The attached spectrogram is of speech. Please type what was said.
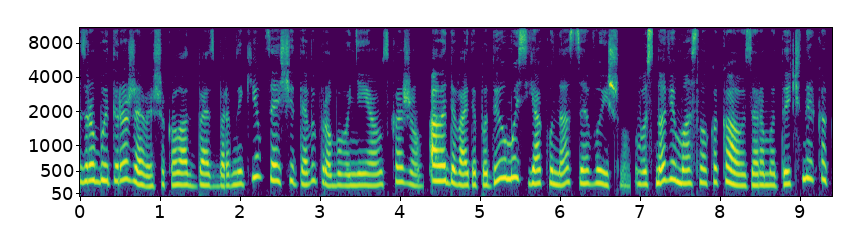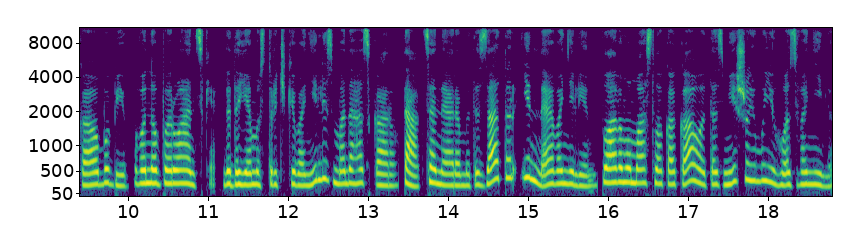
Зробити рожевий шоколад без барвників це ще те випробування, я вам скажу. Але давайте подивимось, як у нас це вийшло. В основі масло какао з ароматичних какао-бобів. Воно перуанське. Додаємо стручки ванілі з Мадагаскару. Так, це не ароматизатор і не ванілін. Плавимо масло какао та змішуємо його з ваніллю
